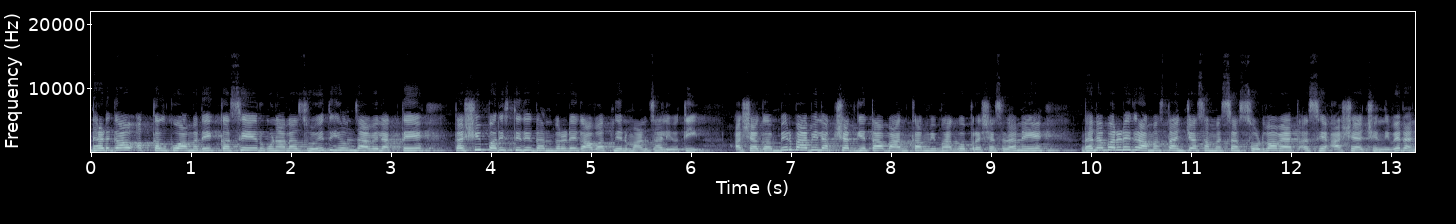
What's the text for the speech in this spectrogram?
धडगाव अक्कलकुवामध्ये कसे रुग्णाला झोळीत घेऊन जावे लागते तशी परिस्थिती धनबर्डे गावात निर्माण झाली होती. अशा गंभीर बाबी लक्षात घेता बांधकाम विभाग व प्रशासनाने धनबर्डे ग्रामस्थांच्या समस्या सोडवाव्यात असे आशयाचे निवेदन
